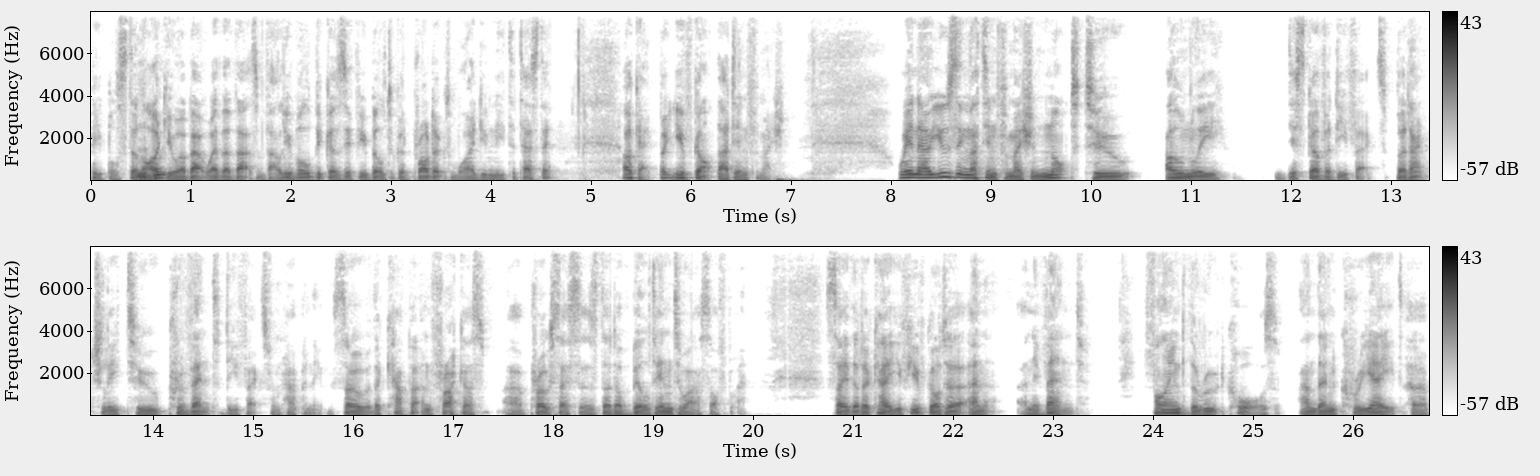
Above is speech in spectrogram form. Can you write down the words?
people still mm-hmm. argue about whether that's valuable because if you built a good product, why do you need to test it? Okay, but you've got that information. We're now using that information not to only discover defects, but actually to prevent defects from happening. So the CAPA and FRACAS uh, processes that are built into our software say that, okay, if you've got a, an, an event, find the root cause and then create a,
